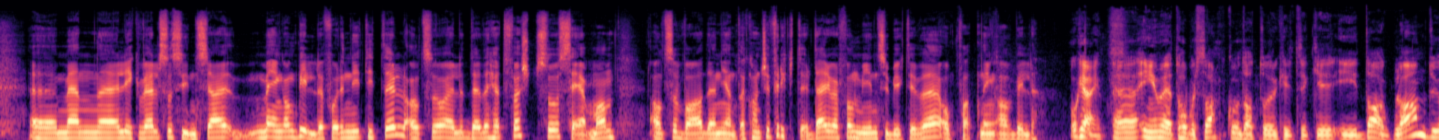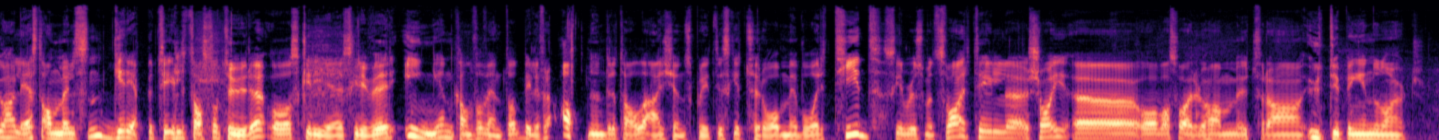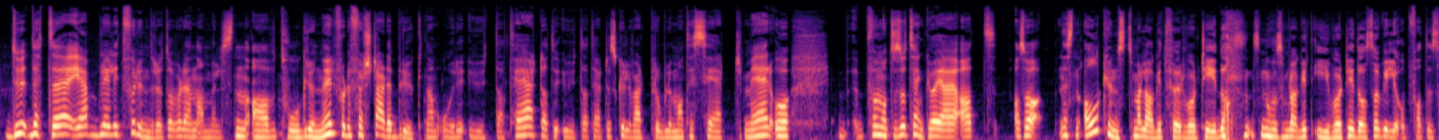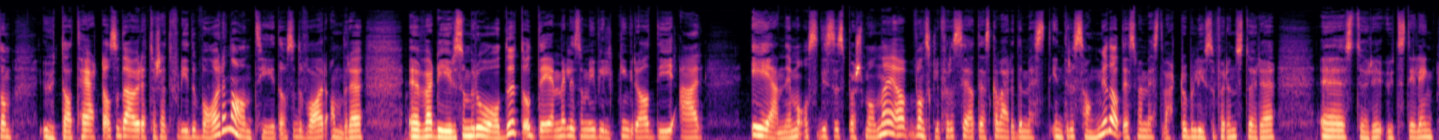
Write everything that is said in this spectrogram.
Men likevel så syns jeg med en gang bildet får en ny tittel, altså, eller det det het først, så ser man altså hva den jenta kanskje frykter. Det er i hvert fall min subjektive oppfatning av bildet. Ok, uh, Inger Merete Hobbelstad, kommentatorkritiker i Dagbladet. Du har lest anmeldelsen, grepet til tastaturet og skri skriver ingen kan forvente at bilder fra 1800-tallet er kjønnspolitisk i tråd med vår tid, skriver du som et svar til Shoy, Choi. Uh, og hva svarer du ham ut fra utdypingen du nå har hørt? Du, dette, Jeg ble litt forundret over den anmeldelsen av to grunner. For det første er det bruken av ordet utdatert. At det utdaterte skulle vært problematisert mer. Og på en måte så tenker jo jeg at altså, nesten all kunst som er laget før vår tid, og noe som er laget i vår tid også, vil jo oppfattes som utdatert. Altså, det er jo rett og slett fordi det var en annen tid. Altså, det var andre eh, verdier som rådet. Og det med liksom i hvilken grad de er enige med oss i disse spørsmålene. Jeg har vanskelig for å se at det skal være det mest interessante, da, det som er mest verdt å belyse for en større, uh, større utstilling.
